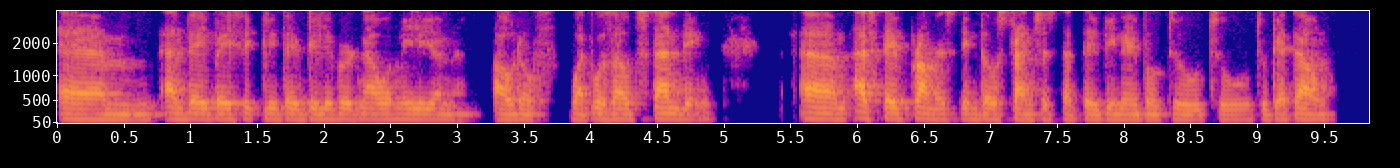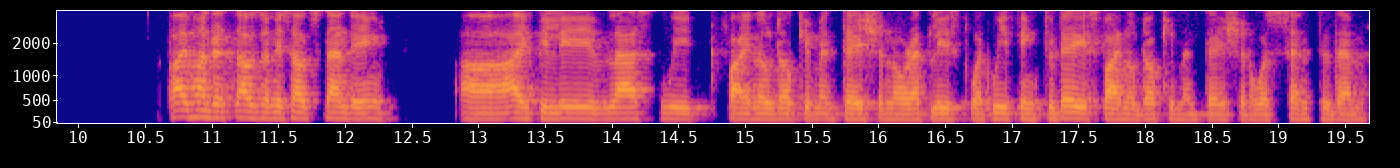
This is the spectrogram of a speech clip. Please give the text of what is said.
um, and they basically they've delivered now a million out of what was outstanding um, as they've promised in those tranches that they've been able to to to get down. 500,000 is outstanding. Uh, I believe last week final documentation, or at least what we think today is final documentation, was sent to them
